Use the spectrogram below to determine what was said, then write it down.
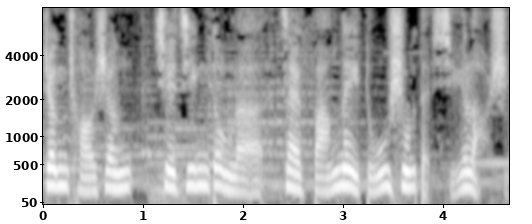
争吵声却惊动了在房内读书的徐老师。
